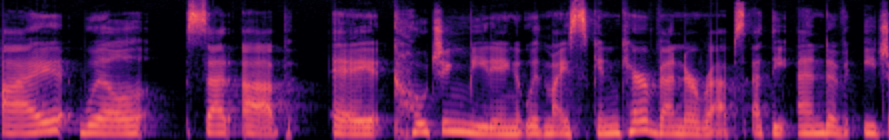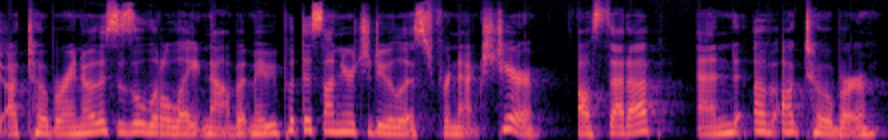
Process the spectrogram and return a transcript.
I will set up a coaching meeting with my skincare vendor reps at the end of each October. I know this is a little late now, but maybe put this on your to do list for next year. I'll set up end of October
